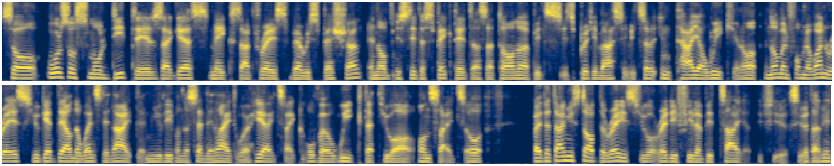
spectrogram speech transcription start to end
So, those small details, I guess, makes that race very special. And obviously, the spectators that turn up, it's it's pretty massive. It's an entire week, you know. Normal Formula One race, you get there on a Wednesday night and you leave on a Sunday night, where here it's like over a week that you are on site. So, by the time you start the race, you already feel a bit tired, if you see what I mean.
